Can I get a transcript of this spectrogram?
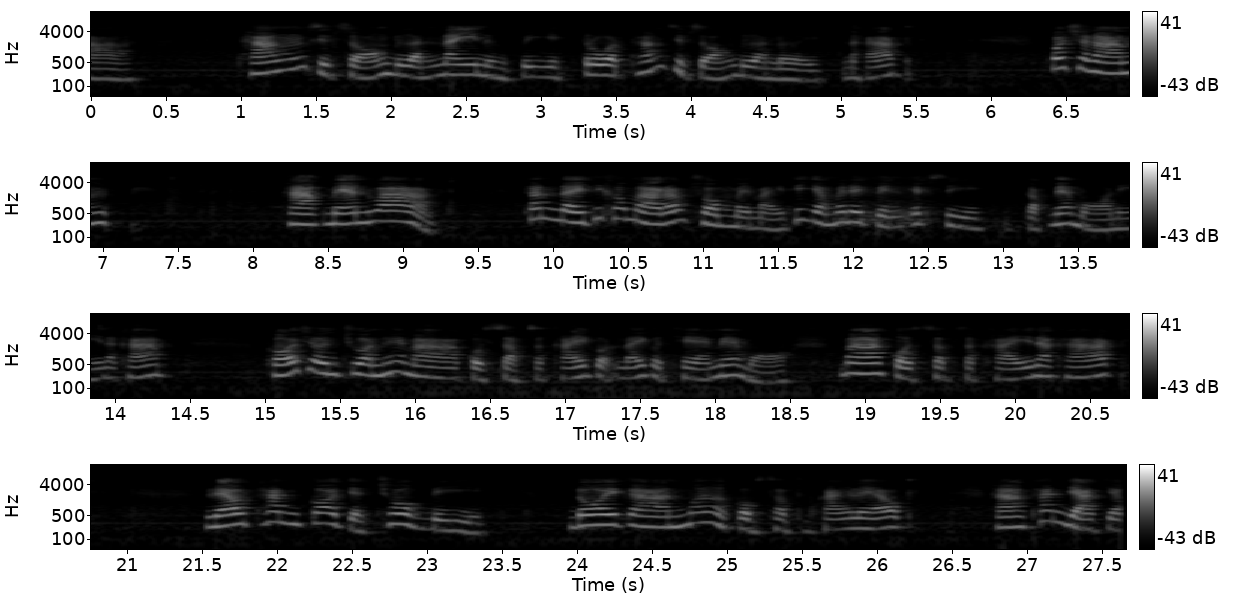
ตา ทั้ง 12 เดือนใน 1 ปี ตรวจทั้ง 12 เดือนเลยนะคะ เพราะฉะนั้น หากแม้นว่าท่านใดที่เข้ามารับชมใหม่ ๆ ที่ยังไม่ได้เป็น FC กับแม่หมอนี้นะคะ ขอเชิญชวนให้มากด subscribe กดไลค์กดแชร์แม่หมอ มากด subscribe นะคะ แล้วท่านก็จะโชคดี โดยการเมื่อกด subscribe แล้ว หากท่านอยากจะ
